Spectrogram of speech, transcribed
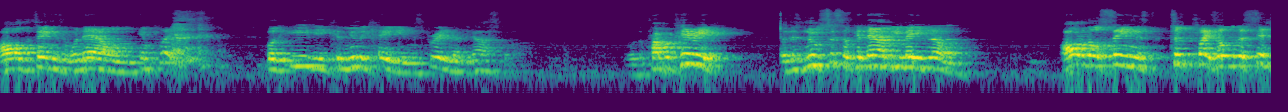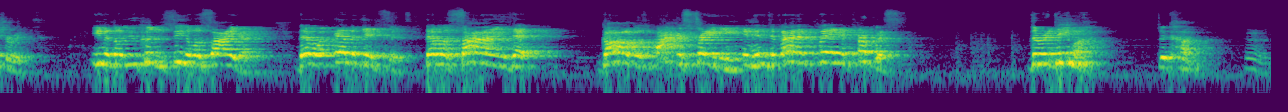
all the things that were now in place for the easy communicating and spreading of the gospel. It was the proper period that this new system can now be made known. All of those things took place over the centuries. Even though you couldn't see the Messiah, there were evidences, there were signs that God was orchestrating in his divine plan and purpose the Redeemer to come. Hmm.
